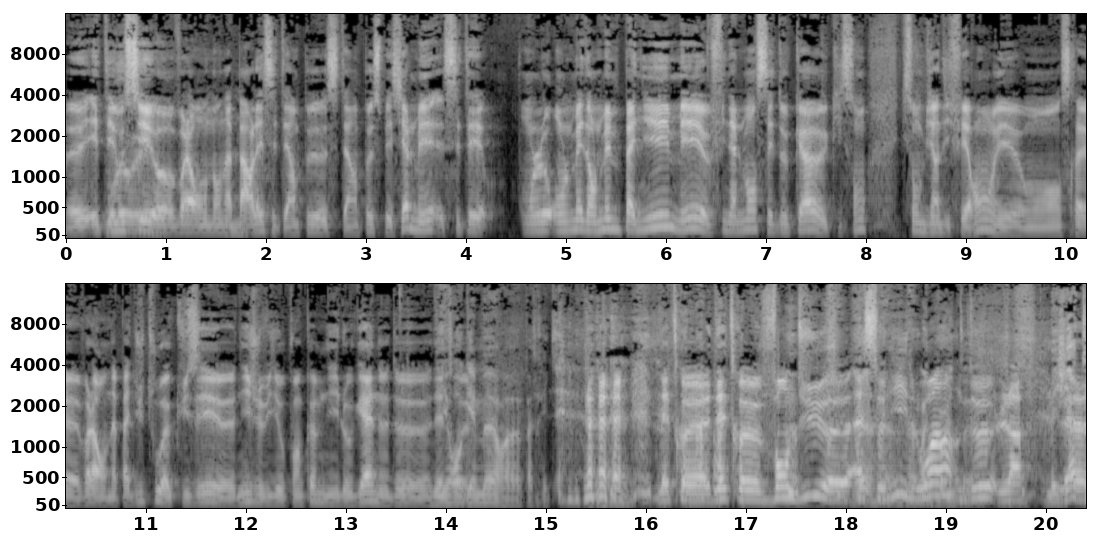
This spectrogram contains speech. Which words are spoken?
euh, était Oui, aussi, oui. euh, voilà, on en a parlé, c'était un peu, c'était un peu spécial, mais c'était on le, on le met dans le même panier, mais euh, finalement c'est deux cas euh, qui sont qui sont bien différents et on serait voilà, on n'a pas du tout accusé euh, ni jeuxvideo.com ni Logan de d'être euh, Patrick. d'être d'être vendu à Sony loin de là. Mais j'ai hâte,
